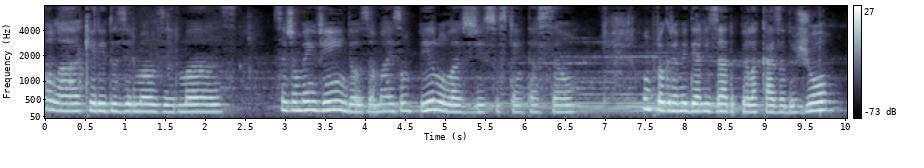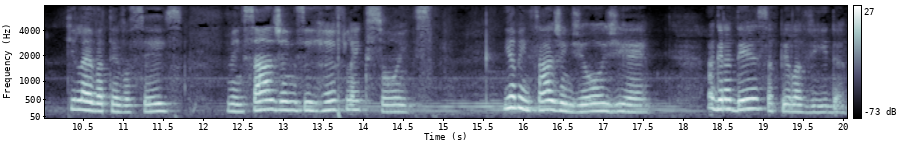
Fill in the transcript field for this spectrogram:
Olá, queridos irmãos e irmãs, sejam bem-vindos a mais um Pílulas de Sustentação, um programa idealizado pela Casa do Jô que leva até vocês mensagens e reflexões. E a mensagem de hoje é: agradeça pela vida.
